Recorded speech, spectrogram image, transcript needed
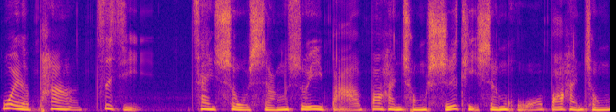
为了怕自己在受伤，所以把包含从实体生活，包含从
